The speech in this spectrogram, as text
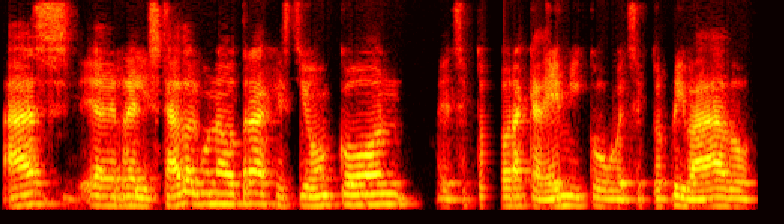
¿has eh, realizado alguna otra gestión con el sector académico o el sector privado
